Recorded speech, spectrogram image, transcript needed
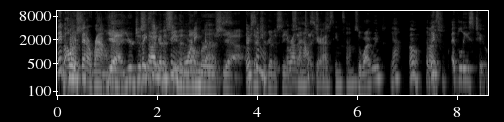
They've always course, been around. yeah, you're just But not going to see the numbers. Yeah, There's that some you're going to see in Around the house Texas. here, I've seen some. So white wings. Yeah. Oh, at nice. least at least two.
